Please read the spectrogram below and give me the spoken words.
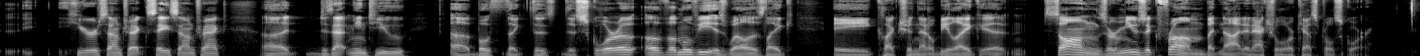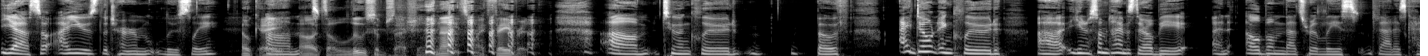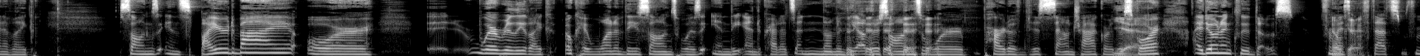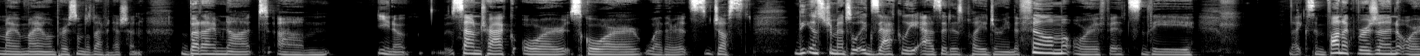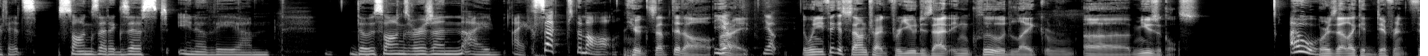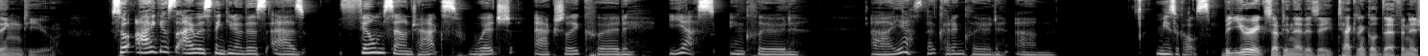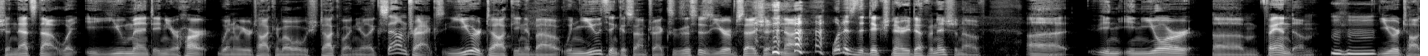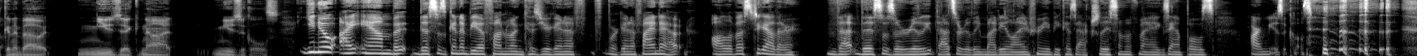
hear soundtrack, say soundtrack, uh, does that mean to you uh, both like the the score of, of a movie as well as like a collection that'll be like uh, songs or music from, but not an actual orchestral score? Yeah, so I use the term loosely. Okay. Um, oh, it's a loose obsession. Nice, my favorite. to include both. I don't include, uh, you know, sometimes there'll be an album that's released that is kind of like songs inspired by, or where really like, okay, one of these songs was in the end credits and none of the other songs were part of this soundtrack or the Yeah. score. I don't include those for Okay. myself. That's my, my own personal definition. But I'm not, um, you know, soundtrack or score, whether it's just the instrumental exactly as it is played during the film, or if it's the like symphonic version, or if it's songs that exist, you know, the um, those songs version. I I accept them all. You accept it all. Yep, All right. Yep. And when you think of soundtrack for you, does that include like uh, musicals, Oh, or is that like a different thing to you? So I guess I was thinking of this as film soundtracks, which actually could, yes, include, uh, yes, that could include um, musicals. But you're accepting that as a technical definition. That's not what you meant in your heart when we were talking about what we should talk about. And you're like soundtracks. You're talking about when you think of soundtracks. 'cause this is your obsession, not what is the dictionary definition of. Uh, in in your um, fandom, you were talking about music, not musicals. You know, I am, but this is going to be a fun one because you're gonna we're gonna find out all of us together that this is a really that's a really muddy line for me because actually some of my examples are musicals.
